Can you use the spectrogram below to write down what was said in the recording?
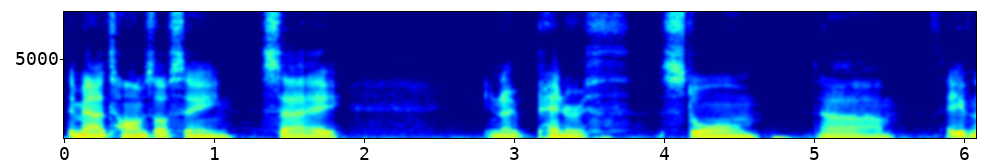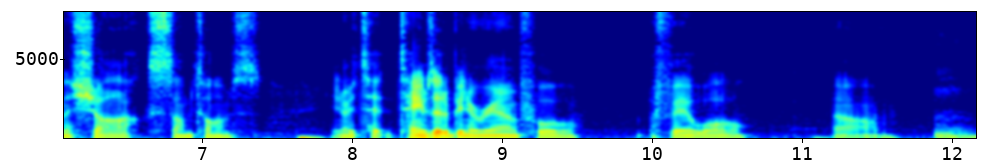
the amount of times I've seen say, you know, Penrith, Storm, um, even the Sharks. Sometimes, you know, t- teams that have been around for a fair while, um, Mm.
